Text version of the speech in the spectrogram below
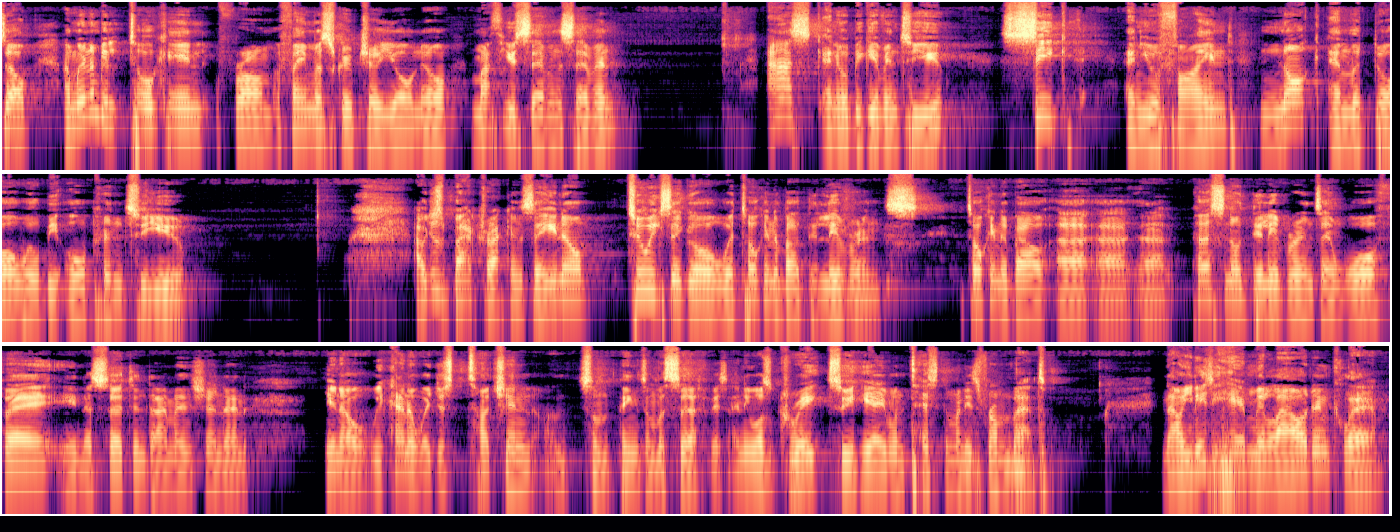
So I'm going to be talking from a famous scripture you all know, Matthew 7 7. Ask and it will be given to you. Seek and you'll find. Knock and the door will be open to you. I'll just backtrack and say, you know, two weeks ago we're talking about deliverance, talking about uh, uh, uh, personal deliverance and warfare in a certain dimension. And, you know, we kind of were just touching on some things on the surface. And it was great to hear even testimonies from that. Now, you need to hear me loud and clear.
